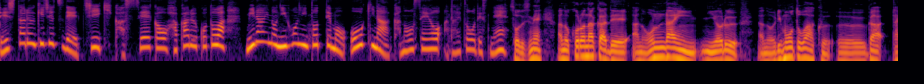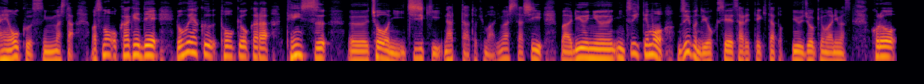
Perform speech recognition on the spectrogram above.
デジタル技術で地域活性化を図ることは未来の日本にとっても大きな可能性を与えそうですね。そうですね。あのコロナ禍であのオンラインによるあのリモートワークが大変多く進みました、まあ、そのおかげでようやく東京から転出超に一時期なった時もありましたし、まあ、流入についても随分と抑制されてきたという状況もあります。これを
